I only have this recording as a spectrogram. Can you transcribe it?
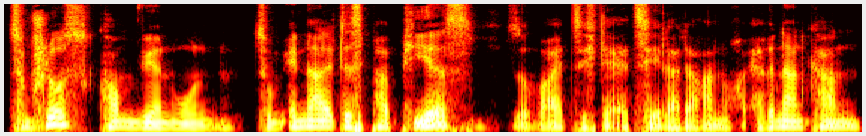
Zum Schluss kommen wir nun zum Inhalt des Papiers, soweit sich der Erzähler daran noch erinnern kann.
